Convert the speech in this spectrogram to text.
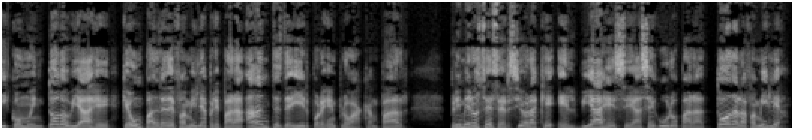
Y como en todo viaje que un padre de familia prepara antes de ir, por ejemplo, a acampar, primero se cerciora que el viaje sea seguro para toda la familia.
